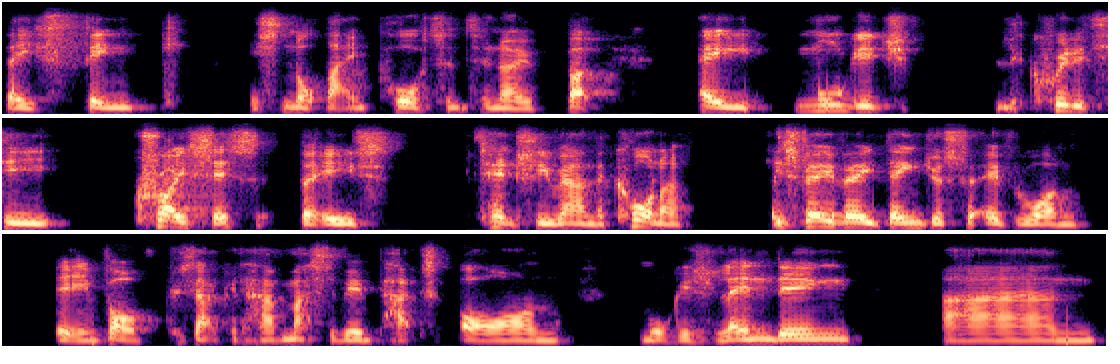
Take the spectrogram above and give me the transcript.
they think it's not that important to know. But a mortgage liquidity crisis that is potentially around the corner is very, very dangerous for everyone involved because that could have massive impacts on mortgage lending and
